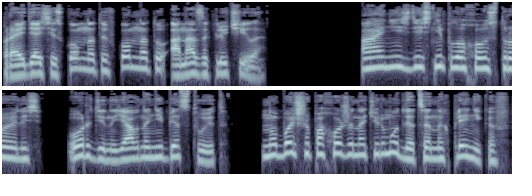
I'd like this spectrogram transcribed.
пройдясь из комнаты в комнату, она заключила. «А они здесь неплохо устроились. Орден явно не бедствует, но больше похоже на тюрьму для ценных пленников».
